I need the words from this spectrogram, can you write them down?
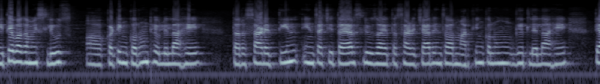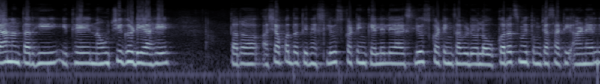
इथे बघा मी स्लीव्ज कटिंग करून ठेवलेलं आहे. तर साडेतीन इंचाची तयार स्लीव्ज आहे. तर साडेचार इंचावर मार्किंग करून घेतलेलं आहे. त्यानंतर ही इथे नऊची घडी आहे. तर अशा पद्धतीने स्लीव्स कटिंग केलेली आहे. स्लीव्स कटिंगचा व्हिडिओ लवकरच मी तुमच्यासाठी आणेल.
